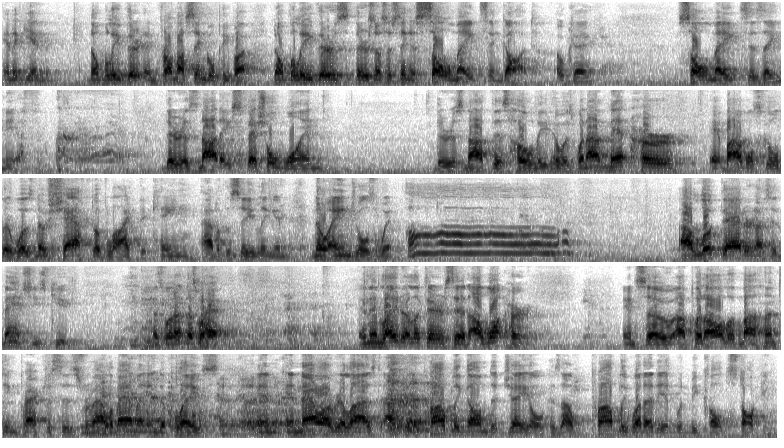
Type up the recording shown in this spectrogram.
And again, don't believe there, and for all my single people, I don't believe there's, there's no such thing as soulmates in God, okay? Soulmates is a myth. there is not a special one. There is not this holy. There was, when I met her at Bible school, there was no shaft of light that came out of the ceiling and no angels went, ah. I looked at her and I said, man, she's cute. That's what, I, that's what happened. And then later I looked at her and said, I want her. And so I put all of my hunting practices from Alabama into place. And, and now I realized I could have probably gone to jail because I probably what I did would be called stalking.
